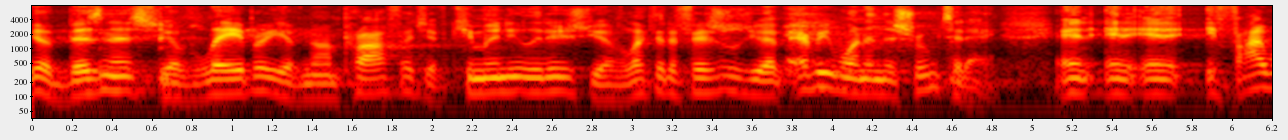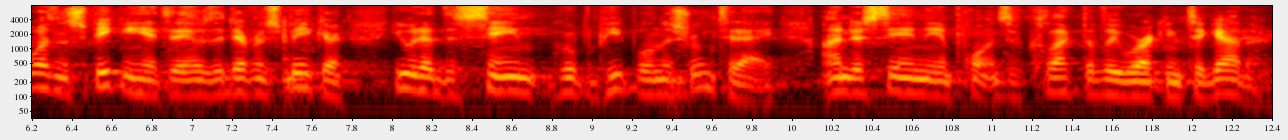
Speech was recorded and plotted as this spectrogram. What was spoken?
you have business, you have labor, you have nonprofits, you have community leaders, you have elected officials, you have everyone in this room today. And, and, and, if I wasn't speaking here today, it was a different speaker, you would have the same group of people in this room today, understanding the importance of collectively working together.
